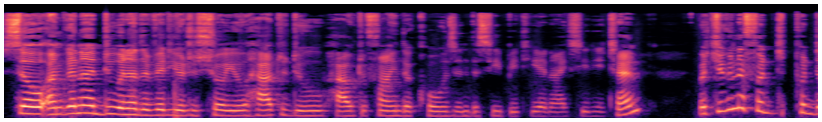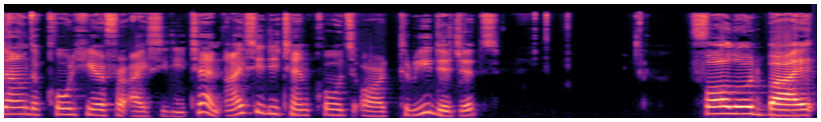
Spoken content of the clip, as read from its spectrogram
So I'm going to do another video to show you how to do, how to find the codes in the CPT and ICD-10. But you're going to put down the code here for ICD-10. ICD-10 codes are three digits followed by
